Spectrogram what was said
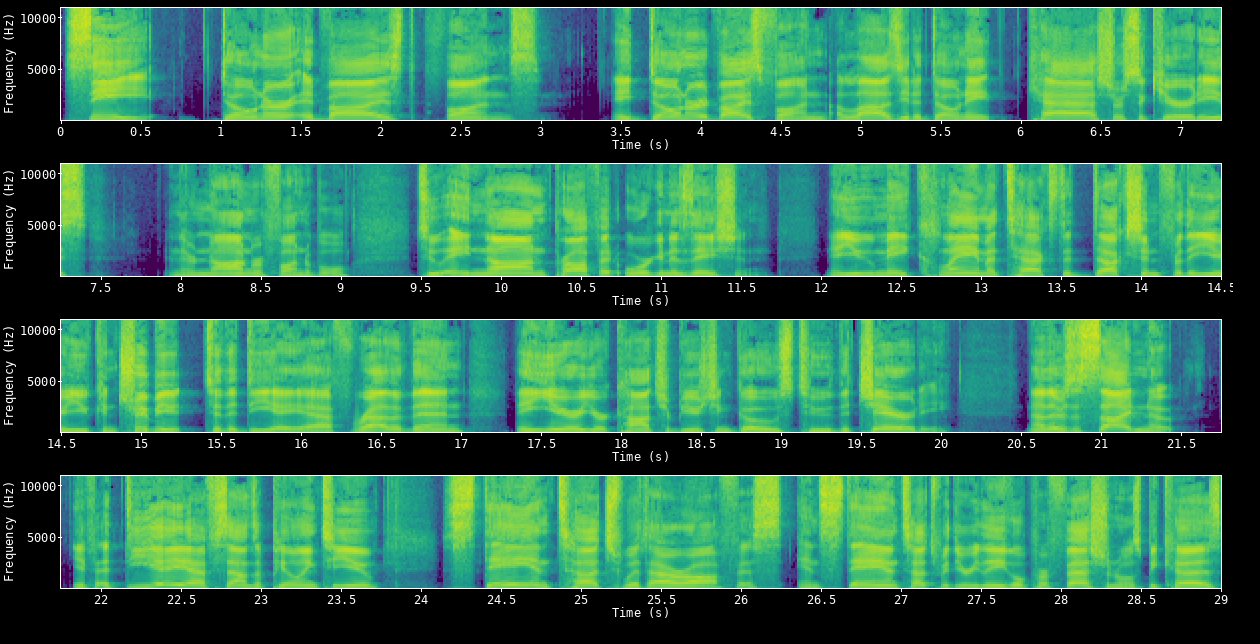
C, donor advised funds. A donor advised fund allows you to donate cash or securities, and they're non refundable, to a nonprofit organization. Now, you may claim a tax deduction for the year you contribute to the DAF rather than the year your contribution goes to the charity. Now, there's a side note. If a DAF sounds appealing to you, stay in touch with our office and stay in touch with your legal professionals because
